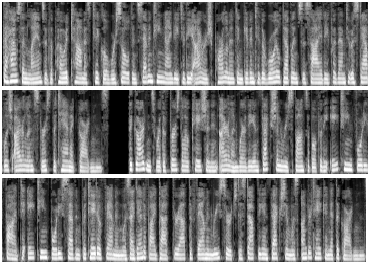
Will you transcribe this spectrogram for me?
The house and lands of the poet Thomas Tickell were sold in 1790 to the Irish Parliament and given to the Royal Dublin Society for them to establish Ireland's first botanic gardens. The gardens were the first location in Ireland where the infection responsible for the 1845 to 1847 potato famine was identified. Throughout the famine research to stop the infection was undertaken at the gardens.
